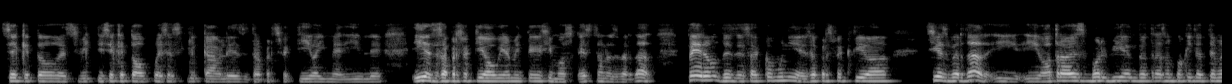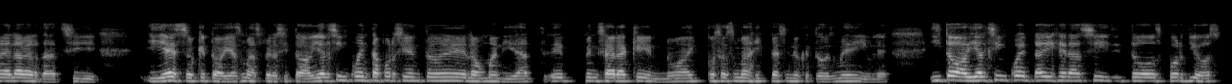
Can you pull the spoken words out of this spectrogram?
sé que todo es ficticio, que todo puede ser explicable desde otra perspectiva y medible, y desde esa perspectiva obviamente decimos, esto no es verdad, pero desde esa comunidad, esa perspectiva, sí es verdad. Y, y otra vez volviendo atrás un poquito al tema de la verdad, si y eso que todavía es más, pero si todavía el 50% de la humanidad eh, pensara que no hay cosas mágicas, sino que todo es medible, y todavía el 50% dijera, sí, todos por Dios,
